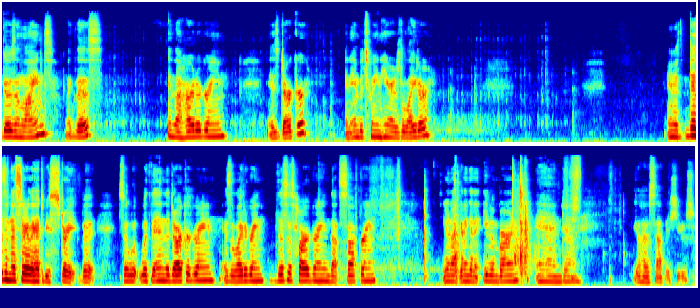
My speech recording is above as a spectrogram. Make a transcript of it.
goes in lines like this. And the harder grain is darker. And in between here is lighter. And it doesn't necessarily have to be straight but so within the darker grain is the lighter grain. This is hard grain that's soft grain. You're not going to get an even burn. And um, you'll have sap issues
